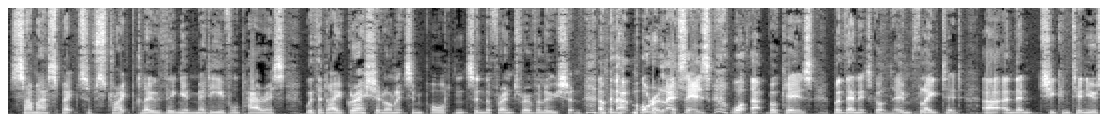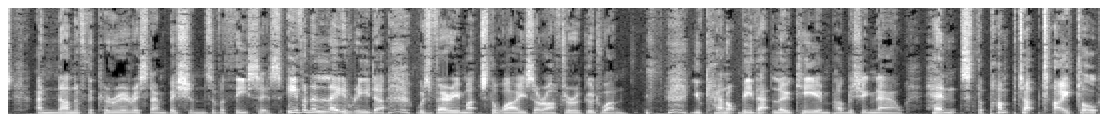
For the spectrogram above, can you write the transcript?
some aspects of striped clothing in medieval Paris with a digression on its importance in the French Revolution. I mean, that more or less is what that book is, but then it's got inflated. Uh, and then she continues, and none of the careerist ambitions of a thesis. Even a lay reader was very much the wiser after a good one. you cannot be that low key in publishing now. Hence, the pumped up title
